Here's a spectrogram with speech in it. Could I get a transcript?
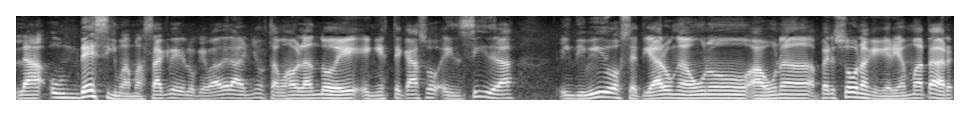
la undécima masacre de lo que va del año. Estamos hablando de, en este caso, en Sidra, individuos setearon a uno, a una persona que querían matar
